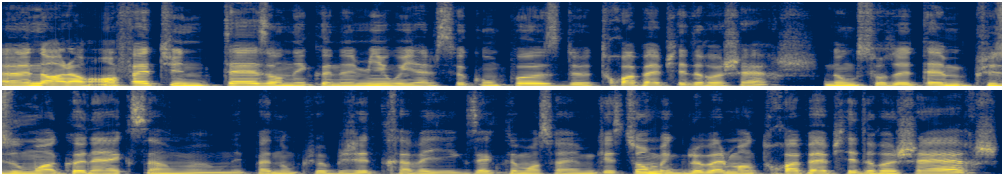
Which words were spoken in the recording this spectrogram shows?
Euh, non, alors en fait, une thèse en économie, oui, elle se compose de trois papiers de recherche, donc sur des thèmes plus ou moins connexes. Hein, on n'est pas non plus obligé de travailler exactement sur la même question, mais globalement trois papiers de recherche.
